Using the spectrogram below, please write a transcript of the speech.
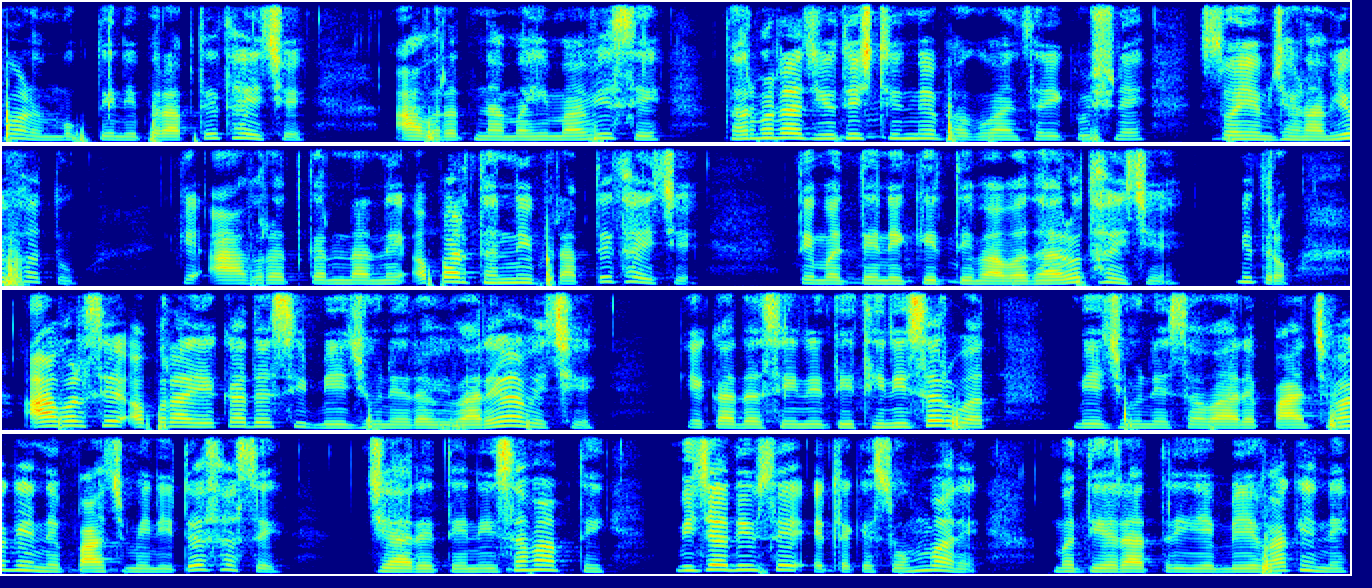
પણ મુક્તિની પ્રાપ્તિ થાય છે. આ વ્રતના મહિમા વિશે ધર્મરાજ યુધિષ્ઠિરને ભગવાન શ્રી કૃષ્ણે સ્વયં જણાવ્યું હતું કે આ વ્રત કરનારને અપાર ધનની પ્રાપ્તિ થાય છે. તેમજ તેની કીર્તિમાં વધારો થાય છે. મિત્રો, આ વર્ષે અપરા એકાદશી બે જૂને રવિવારે આવે છે. એકાદશીની તિથિની શરૂઆત બે જૂને સવારે પાંચ વાગ્યે પાંચ મિનિટે થશે. જ્યારે તેની સમાપ્તિ બીજા દિવસે, એટલે કે સોમવારે, મધ્યરાત્રિએ બે વાગ્યે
